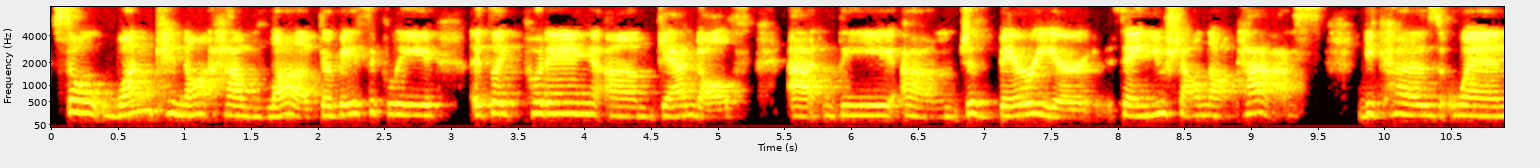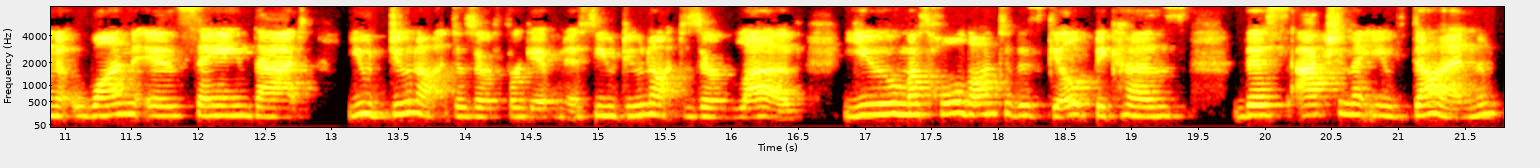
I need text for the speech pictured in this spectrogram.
so one cannot have love they're basically it's like putting um, gandalf at the um, just barrier saying you shall not pass because when one is saying that you do not deserve forgiveness. You do not deserve love. You must hold on to this guilt because this action that you've done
